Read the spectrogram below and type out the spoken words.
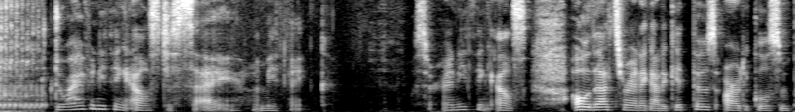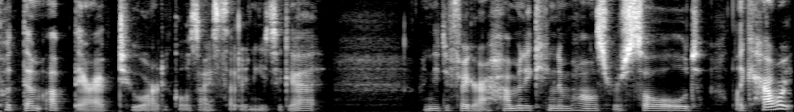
do I have anything else to say? Let me think. Was there anything else? Oh, that's right. I got to get those articles and put them up there. I have two articles I said I need to get. I need to figure out how many Kingdom Halls were sold. Like how are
